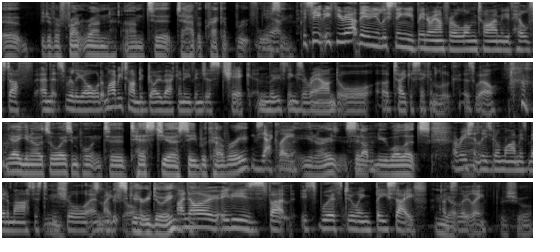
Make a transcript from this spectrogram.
a, a bit of a front run um, to to have a crack at brute forcing. Yeah. See, if you're out there and you're listening, you've been around for a long time and you've held stuff and it's really old, it might be time to go back and even just check and move things around or uh, take a second look as well. yeah, you know, it's always important to test your seed recovery. Exactly. Uh, you know, set up new wallets. I recently did all mine with MetaMask just to be sure and It's a make bit sure. scary doing. I know it is, but it's worth doing. Be safe. Absolutely. For sure.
